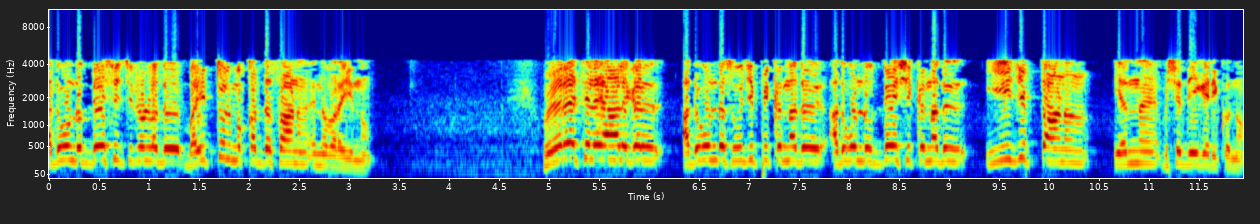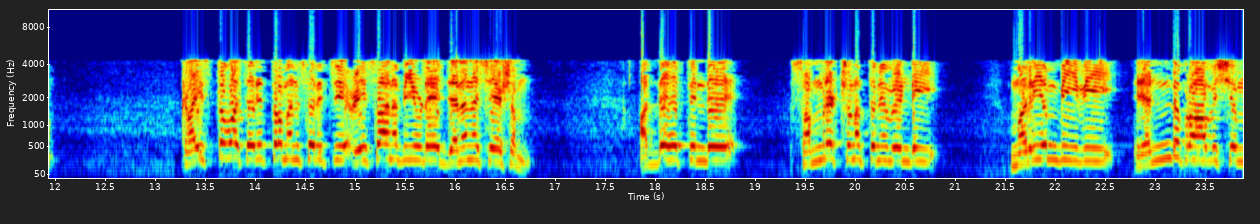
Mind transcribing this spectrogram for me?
അതുകൊണ്ട് ഉദ്ദേശിച്ചിട്ടുള്ളത് ബൈത്തുൽ മുഖദ്ദസ് ആണ് എന്ന് പറയുന്നു. വേറെ ചില ആളുകൾ അതുകൊണ്ട് സൂചിപ്പിക്കുന്നത് അതുകൊണ്ട് ഉദ്ദേശിക്കുന്നത് ഈജിപ്താണ് എന്ന് വിശദീകരിക്കുന്നു. ക്രൈസ്തവ ചരിത്രമനുസരിച്ച് ഈസാ നബിയുടെ ജനനശേഷം അദ്ദേഹത്തിന്റെ സംരക്ഷണത്തിനു വേണ്ടി മറിയം ബീവി രണ്ട് പ്രാവശ്യം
